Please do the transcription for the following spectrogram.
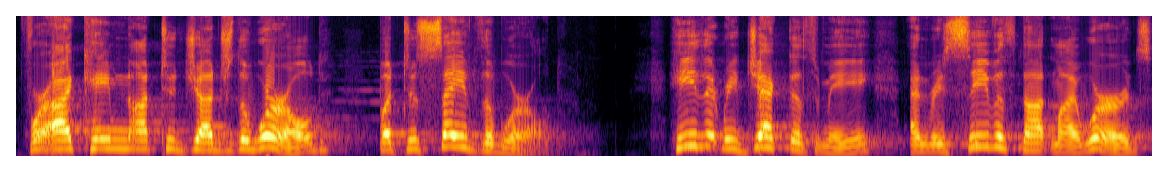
For I came not to judge the world, but to save the world. He that rejecteth me and receiveth not my words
